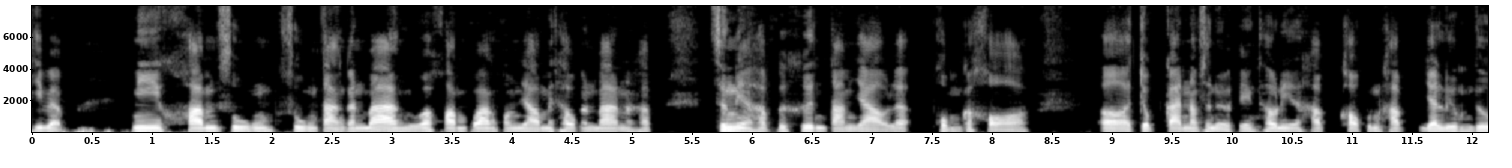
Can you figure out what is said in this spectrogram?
ที่แบบมีความสูงสูงต่างกันบ้าง หรือว่าความกว้างความยาวไม่เท่ากันบ้างนะครับ ซึ่งเนี่ยครับคือคลื่นตามยาวและผมก็ขอ จบการนำเสนอเพียงเท่านี้นะครับ ขอบคุณครับ อย่าลืมดู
